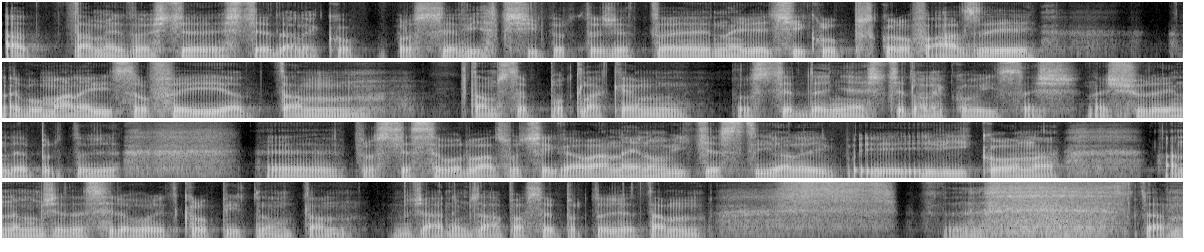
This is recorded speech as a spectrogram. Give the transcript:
a tam je to ještě, ještě daleko prostě větší, protože to je největší klub skoro v Ázii, nebo má nejvíc trofejí a tam tam jste pod tlakem prostě denně ještě daleko víc než, než všude jinde, protože eh, prostě se od vás očekává nejenom vítězství, ale i, i, i výkon a, a nemůžete si dovolit klopit no, tam v žádném zápase, protože tam eh, tam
